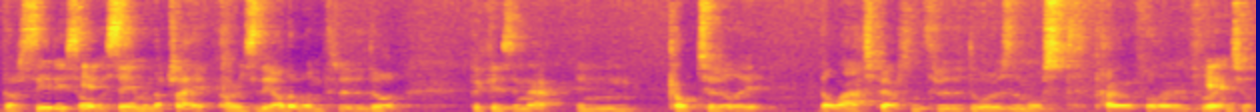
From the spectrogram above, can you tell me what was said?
they're serious all the same, and they're trying to urge the other one through the door, because in that in culturally, the last person through the door is the most powerful and influential.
